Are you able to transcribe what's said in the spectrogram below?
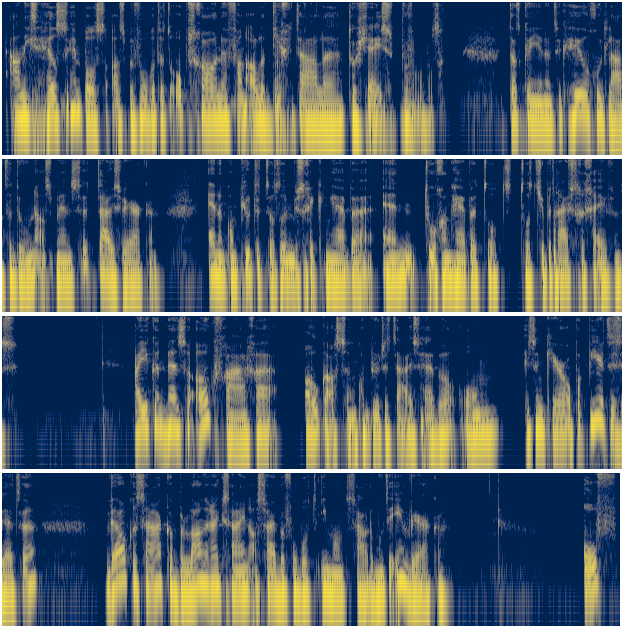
aan iets heel simpels als bijvoorbeeld het opschonen van alle digitale dossiers bijvoorbeeld. Dat kun je natuurlijk heel goed laten doen als mensen thuiswerken en een computer tot hun beschikking hebben en toegang hebben tot, tot je bedrijfsgegevens. Maar je kunt mensen ook vragen, ook als ze een computer thuis hebben, om eens een keer op papier te zetten welke zaken belangrijk zijn als zij bijvoorbeeld iemand zouden moeten inwerken. Of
